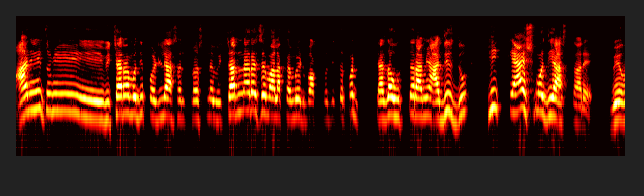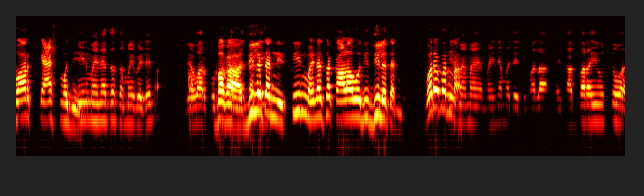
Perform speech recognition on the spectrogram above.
आणि तुम्ही विचारामध्ये पडले असेल प्रश्न विचारणारच आहे मला कमेंट बॉक्समध्ये. तर पण त्याचा उत्तर आम्ही आधीच देऊ. ही कॅशमध्ये असणार आहे. व्यवहार कॅशमध्ये. तीन महिन्याचा समय भेटेल. व्यवहार बघा. दिलं त्यांनी. तीन महिन्याचा कालावधी दिलं त्यांनी. बरोबर ना? महि- महि- महिन्यामध्ये तुम्हाला म्हणजे सातबारा येऊस्तोवर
